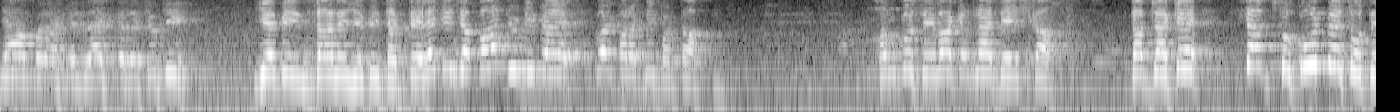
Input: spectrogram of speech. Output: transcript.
यहाँ पर आके रिलैक्स कर रहे क्योंकि ये भी इंसान है, ये भी थकते हैं। लेकिन जब बात ड्यूटी पे आए, कोई फ़र्क नहीं पड़ता। हमको सेवा करना है देश का। तब जाके सब सुकून में सोते।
